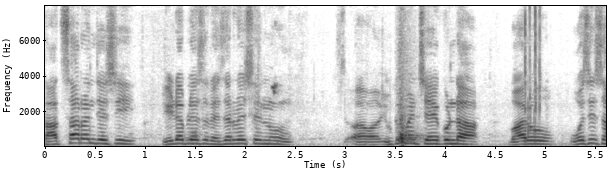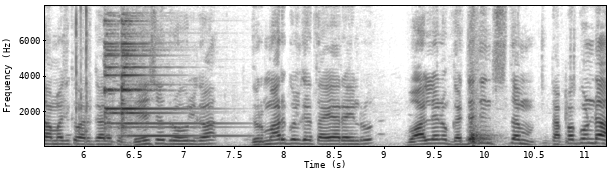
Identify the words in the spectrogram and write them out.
తాత్సారం చేసి ఈడబ్ల్యూఎస్ రిజర్వేషన్ను ఇంప్లిమెంట్ చేయకుండా వారు ఓసీ సామాజిక వర్గాలకు దేశద్రోహులుగా దుర్మార్గులుగా తయారైనరు. వాళ్ళను గద్దె దించడం తప్పకుండా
